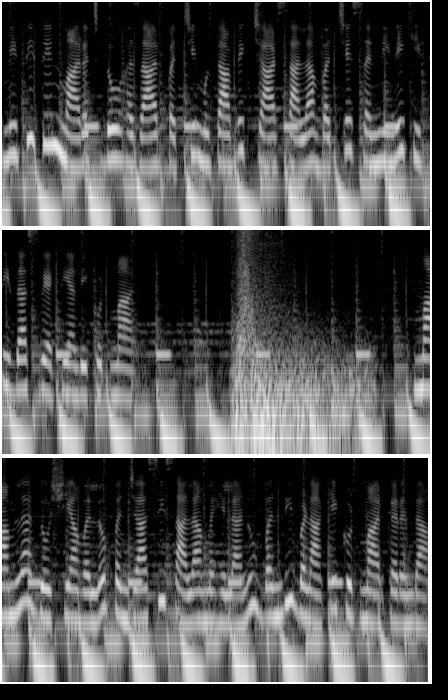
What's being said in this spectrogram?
ਮਿਤੀ 3 ਮਾਰਚ 2025 ਮੁਤਾਬਿਕ 4 ਸਾਲਾਂ ਬੱਚੇ ਸੰਨੀ ਨੇ ਕੀਤੀ 10 ਵਿਅਕਤੀਆਂ ਦੀ ਕੁੱਟਮਾਰ। ਮਾਮਲਾ ਦੋਸ਼ੀਆਂ ਵੱਲੋਂ 85 ਸਾਲਾ ਮਹਿਲਾ ਨੂੰ ਬੰਦੀ ਬਣਾ ਕੇ ਕੁੱਟਮਾਰ ਕਰਨ ਦਾ।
